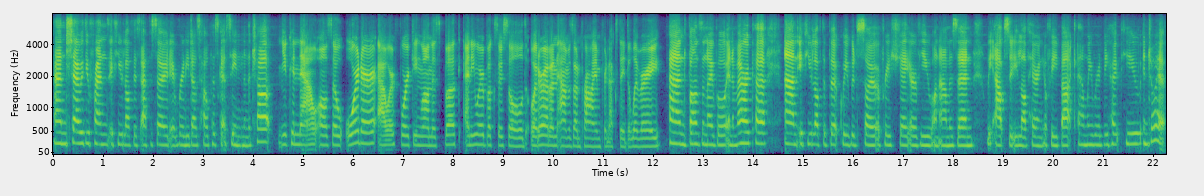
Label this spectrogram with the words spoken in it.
And share with your friends if you love this episode. It really does help us get seen in the chart. You can now also order our Forking Wellness book anywhere books are sold. Order it on Amazon Prime for next day delivery. and Barnes and Noble in America. And if you love the book, we would so appreciate a review on Amazon. We absolutely love hearing your feedback and we really hope you enjoy it.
